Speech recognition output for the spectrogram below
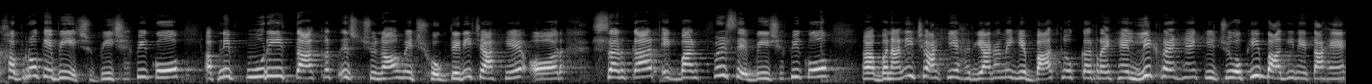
खबरों के बीच बीजेपी को अपनी पूरी ताकत इस चुनाव में झोंक देनी चाहिए और सरकार एक बार फिर से बीजेपी को बनानी चाहिए। हरियाणा में ये बात लोग कर रहे हैं, लिख रहे हैं कि जो भी बागी नेता हैं,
